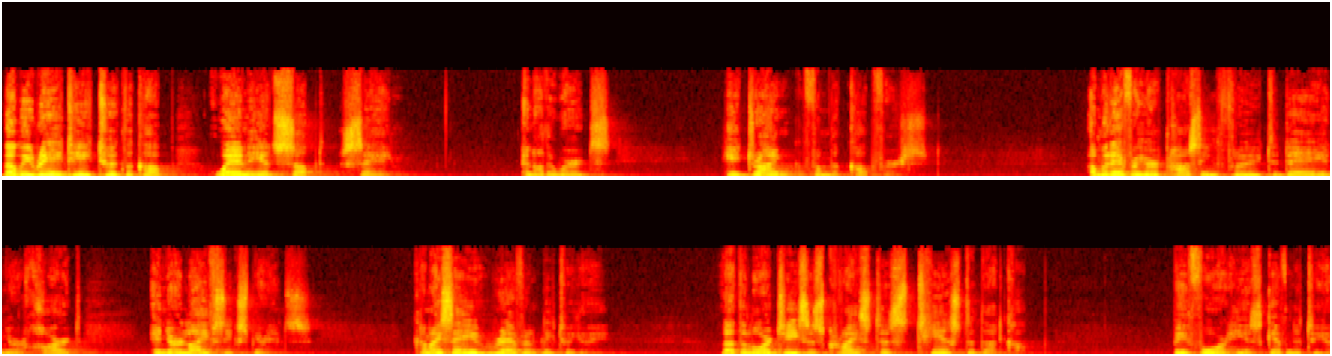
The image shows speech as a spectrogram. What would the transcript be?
that we read he took the cup when he had supped, saying, in other words, he drank from the cup first. And whatever you're passing through today in your heart, in your life's experience, can I say reverently to you that the Lord Jesus Christ has tasted that cup before he has given it to you?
